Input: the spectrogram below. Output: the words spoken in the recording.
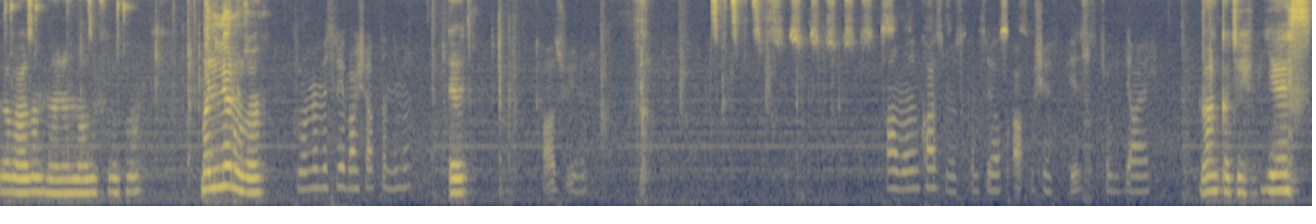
Ya da lazım aynen lazım fırın falan. Ben iniyorum o zaman. Kronometreyi başlattın değil mi? Evet. Al şu yünü. Tamam oyun kasmıyor sıkıntı yok. 60 FPS çok ideal. Ben kaç FPS?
